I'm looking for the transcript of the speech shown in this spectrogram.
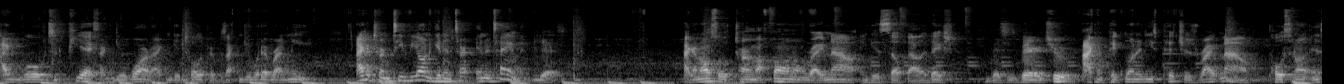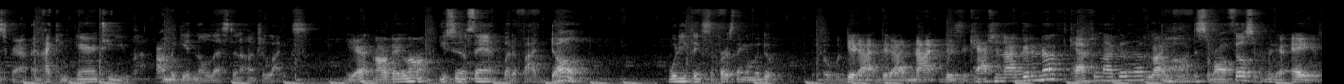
I can go over to the PX. I can get water. I can get toilet papers. I can get whatever I need. I can turn TV on to get enter- entertainment. Yes. I can also turn my phone on right now and get self validation. This is very true. I can pick one of these pictures right now, post it on Instagram, and I can guarantee you I'm gonna get no less than 100 likes. Yeah, all day long. You see what I'm saying? But if I don't, what do you think's the first thing I'm gonna do? Did I did I not? Is the caption not good enough? Caption not good enough? Like- oh, this is the wrong filter. I mean, hey,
